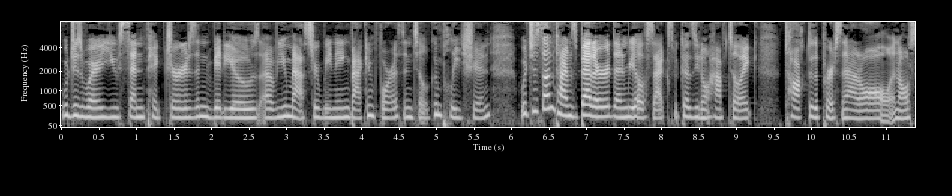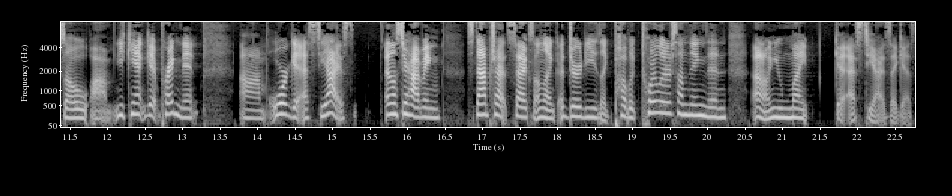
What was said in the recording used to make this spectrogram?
which is where you send pictures and videos of you masturbating back and forth until completion, which is sometimes better than real sex because you don't have to like talk to the person at all. And also, um, you can't get pregnant um, or get STIs. Unless you're having Snapchat sex on like a dirty like public toilet or something, then I don't know, you might get STIs, I guess.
